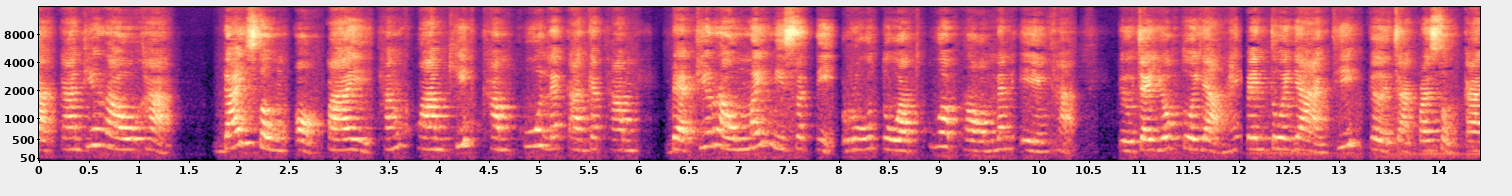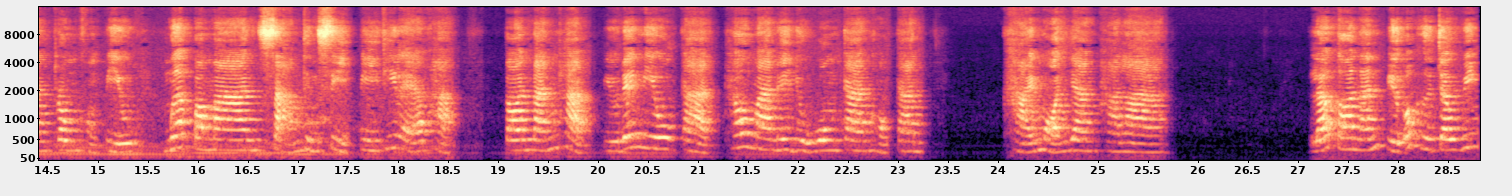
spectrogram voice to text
จากการที่เราค่ะ ได้ส่งออกไปทั้งความคิดคำพูดและการกระทำแบบที่เราไม่มีสติรู้ตัวทั่วพร้อมนั่นเองค่ะ ปิวจะยกตัวอย่างให้เป็นตัวอย่างที่เกิดจากประสบการณ์ตรงของปิว เมื่อประมาณ 3-4 ปีที่แล้วค่ะ ตอนนั้นค่ะปิวได้มีโอกาสเข้ามาในอยู่วงการของการขายหมอนยางพารา แล้วตอนนั้นปิวก็คือจะวิ่ง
